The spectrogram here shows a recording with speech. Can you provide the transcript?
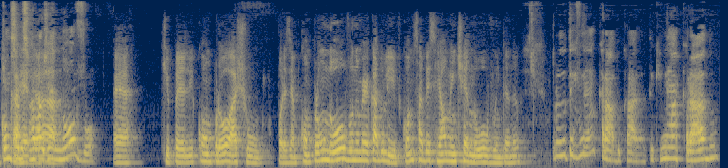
como carregar... saber se o relógio é novo? É. Tipo, ele comprou, acho, por exemplo, comprou um novo no Mercado Livre. Como saber se realmente é novo, entendeu? O produto tem que vir lacrado, cara. Tem que vir lacrado.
